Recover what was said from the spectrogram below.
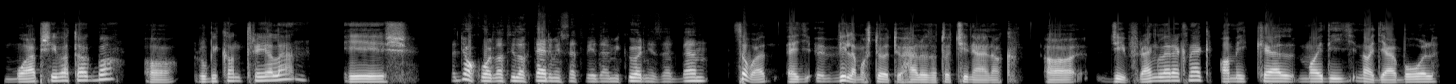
Moab sivatagba, a Rubicon Trail-en, és Tehát gyakorlatilag természetvédelmi környezetben. Szóval egy villamos töltőhálózatot csinálnak a Jeep Wranglereknek, amikkel majd így nagyjából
